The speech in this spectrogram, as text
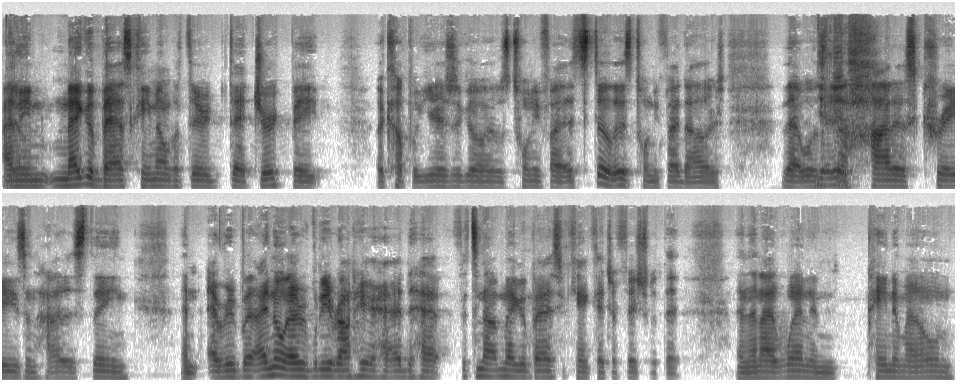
I Yeah. mean, Megabass came out with their that jerk bait a couple years ago. It was twenty five. It still is twenty five dollars. That was Yeah, the is. hottest craze and hottest thing, and everybody. I know everybody around here had to have. If it's not Megabass, you can't catch a fish with it. And then I went and painted my own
